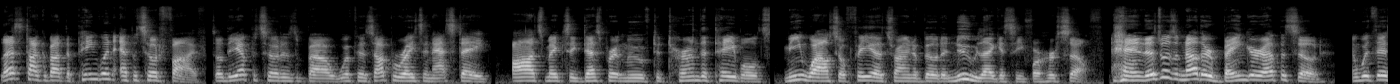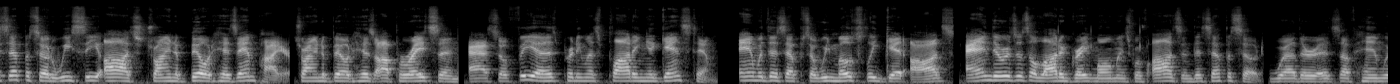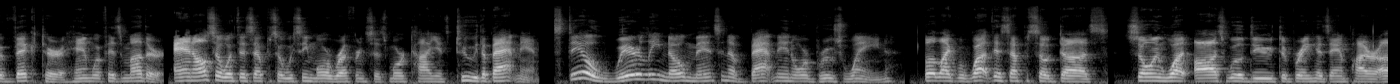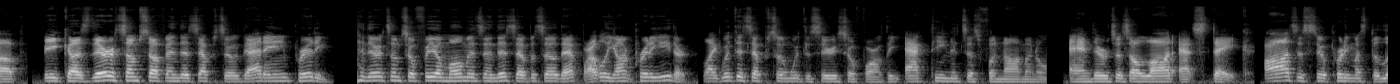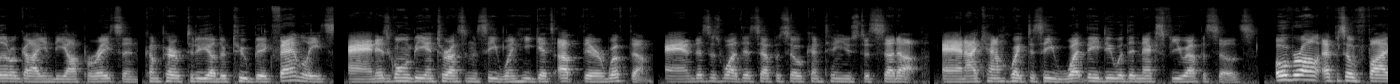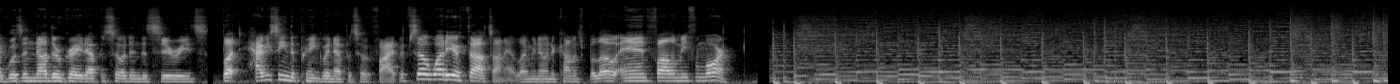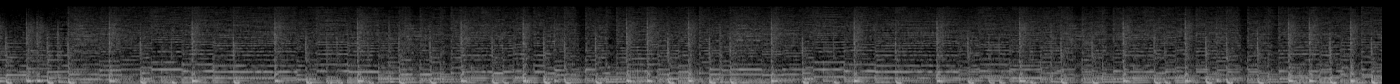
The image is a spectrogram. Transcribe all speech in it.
let's talk about the Penguin episode 5. So the episode is about with his operation at stake, Oz makes a desperate move to turn the tables. Meanwhile, Sofia is trying to build a new legacy for herself. And this was another banger episode. And with this episode, we see Oz trying to build his empire, trying to build his operation, as Sofia is pretty much plotting against him. And with this episode, we mostly get Oz. And there was just a lot of great moments with Oz in this episode. Whether it's of him with Victor, him with his mother. And also with this episode, we see more references, more tie-ins to the Batman. Still, weirdly no mention of Batman or Bruce Wayne. But like with what this episode does, showing what Oz will do to bring his empire up. Because there is some stuff in this episode that ain't pretty. There are some Sofia moments in this episode that probably aren't pretty either. Like with this episode with the series so far, the acting is just phenomenal. And there's just a lot at stake. Oz is still pretty much the little guy in the operation compared to the other two big families. And it's going to be interesting to see when he gets up there with them. And this is what this episode continues to set up. And I cannot wait to see what they do with the next few episodes. Overall, episode 5 was another great episode in the series. But have you seen the Penguin episode 5? If so, what are your thoughts on it? Let me know in the comments below and follow me for more.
